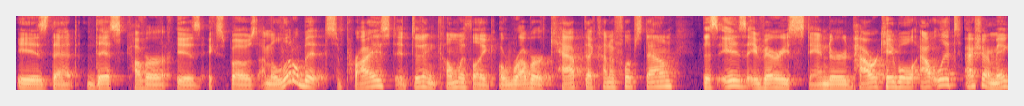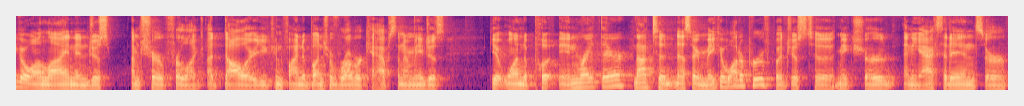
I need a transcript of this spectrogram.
is that this cover is exposed. I'm a little bit surprised it didn't come with like a rubber cap that kind of flips down. This is a very standard power cable outlet. Actually, I may go online and just I'm sure for like a dollar, you can find a bunch of rubber caps and I may just get one to put in right there. Not to necessarily make it waterproof, but just to make sure any accidents or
